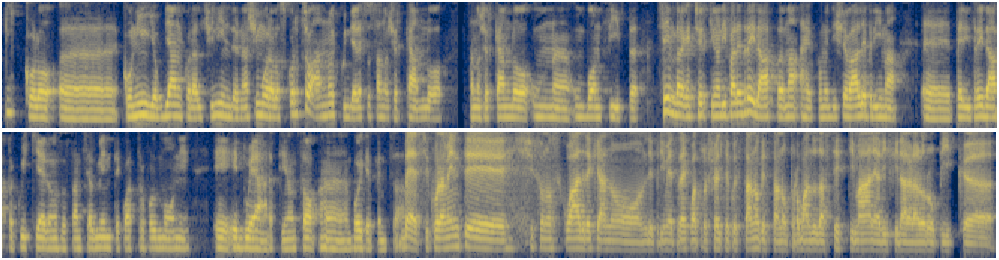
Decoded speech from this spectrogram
piccolo eh, coniglio bianco dal cilindro in Hashimura lo scorso anno e quindi adesso stanno cercando stanno cercando un, un, buon fit. Sembra che cerchino di fare trade up, ma eh, come diceva Ale prima, eh, per i trade up qui chiedono sostanzialmente quattro polmoni e, e due arti. Non so eh, voi che pensate. Beh, sicuramente ci sono squadre che hanno le prime 3-4 scelte quest'anno che stanno provando da settimane a rifilare la loro pick eh,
